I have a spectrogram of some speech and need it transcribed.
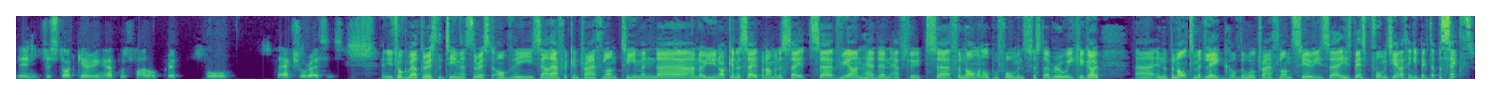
then just start gearing up with final prep for the actual races. And you talk about the rest of the team. That's the rest of the South African triathlon team. And uh, I know you're not going to say it, but I'm going to say it. Uh, Wian had an absolute uh, phenomenal performance just over a week ago uh, in the penultimate leg of the World Triathlon Series. Uh, his best performance yet. I think he picked up a sixth.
